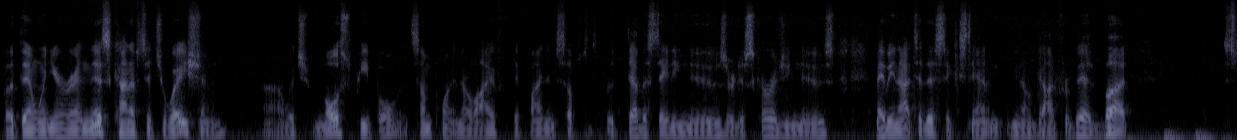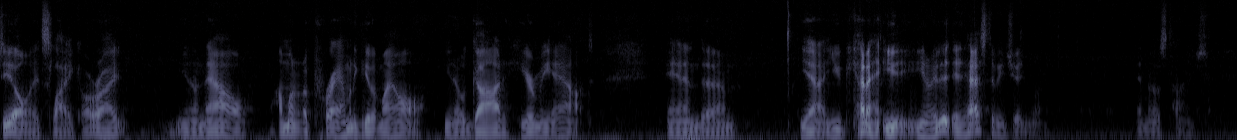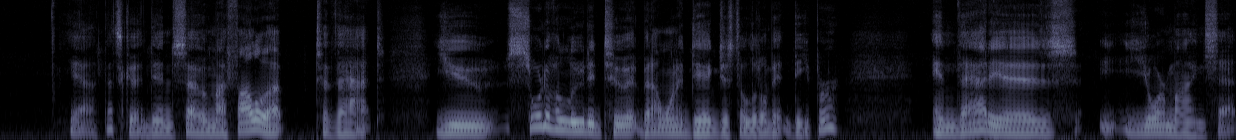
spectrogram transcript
But then when you're in this kind of situation uh, which most people at some point in their life they find themselves with devastating news or discouraging news maybe not to this extent you know god forbid but still it's like all right you know now i'm going to pray i'm going to give it my all you know, God, hear me out. And um, yeah, you kind of, you, you know, it, it has to be genuine in those times. Yeah, that's good. Then, so my follow up to that, you sort of alluded to it, but I want to dig just a little bit deeper. And that is your mindset.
